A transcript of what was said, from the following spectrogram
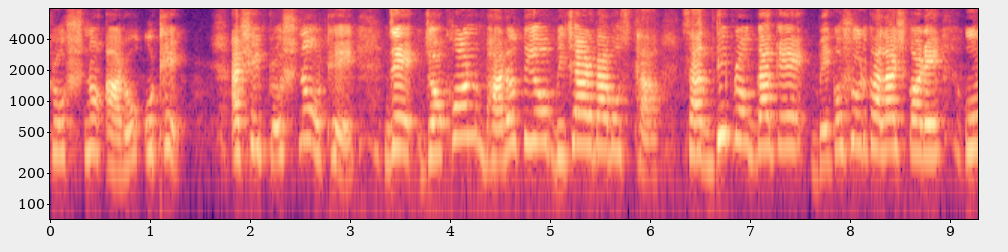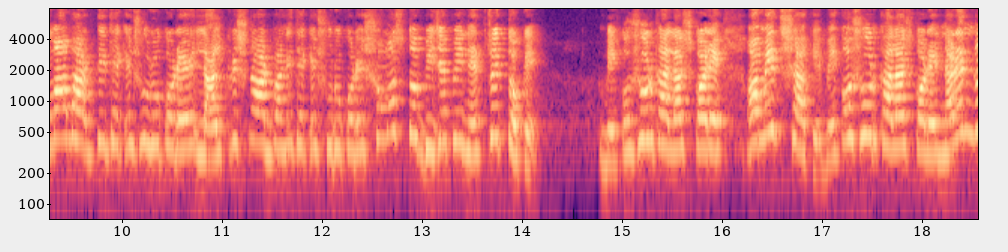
প্রশ্ন আরও ওঠে। আর সেই প্রশ্ন ওঠে যে যখন ভারতীয় বিচার ব্যবস্থা সাধ্বী প্রজ্ঞাকে বেকসুর খালাস করে, উমা ভারতী থেকে শুরু করে, লালকৃষ্ণ আডবাণী থেকে শুরু করে সমস্ত বিজেপি নেতৃত্বকে বেকসুর খালাস করে, অমিত শাহকে বেকসুর খালাস করে, নরেন্দ্র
